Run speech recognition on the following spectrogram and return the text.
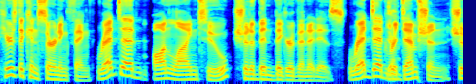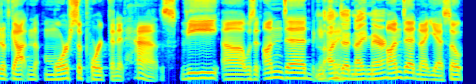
here's the concerning thing. Red Dead Online 2 should have been bigger than it is. Red Dead Redemption should have gotten more support than it has. The uh was it Undead? I keep saying- Undead Nightmare. Undead Night, yeah. So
